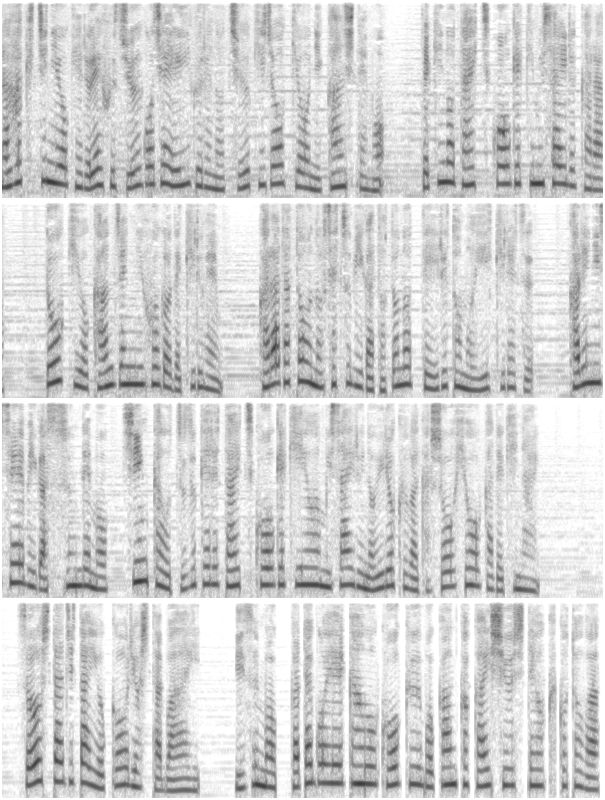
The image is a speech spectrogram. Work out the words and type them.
那覇基地における F15J イーグルの中期状況に関しても、敵の対地攻撃ミサイルから、同機を完全に保護できる円、体等の設備が整っているとも言い切れず、仮に整備が進んでも進化を続ける対地攻撃用ミサイルの威力は過小評価できない。そうした事態を考慮した場合、出雲、片護衛艦を航空母艦化回収しておくことは、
